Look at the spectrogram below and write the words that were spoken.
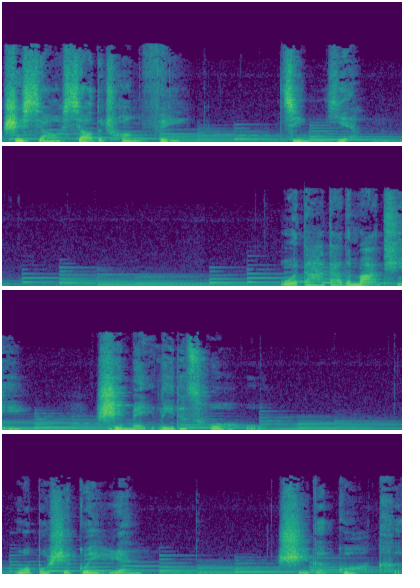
是小小的窗扉，惊艳。我达达的马蹄。是美丽的错误。我不是归人，是个过客。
